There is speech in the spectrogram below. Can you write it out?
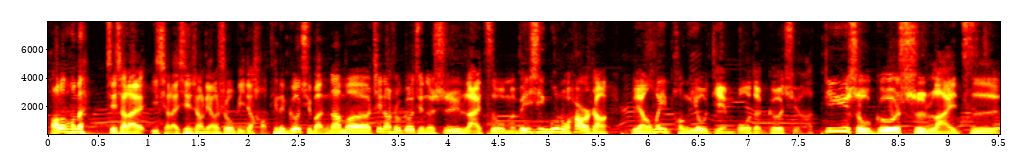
好了，朋友们，接下来一起来欣赏两首比较好听的歌曲吧。那么这两首歌曲呢，是来自我们微信公众号上两位朋友点播的歌曲哈。第一首歌是来自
